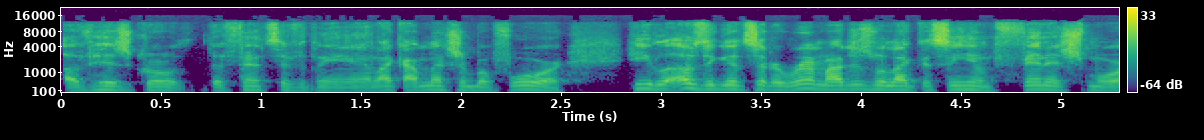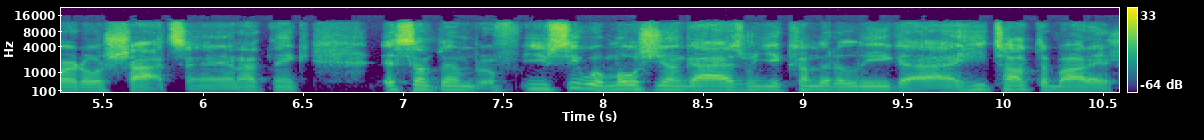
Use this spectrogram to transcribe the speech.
of his growth defensively. And like I mentioned before, he loves to get to the rim. I just would like to see him finish more of those shots. And I think it's something you see with most young guys when you come to the league. Uh, he talked about it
